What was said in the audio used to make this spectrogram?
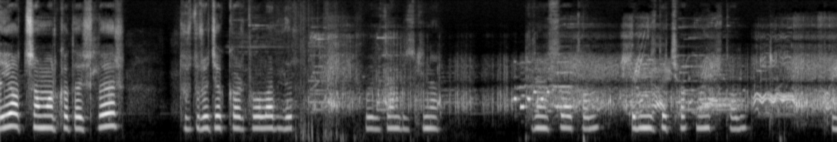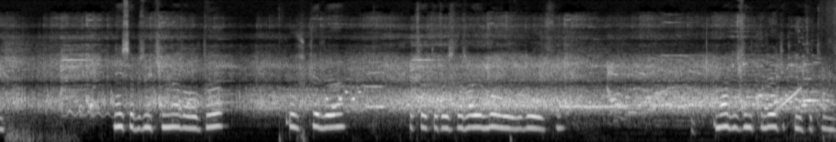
Pekka'yı atsam arkadaşlar durduracak kartı olabilir. O yüzden biz yine prensi atalım. Elimizde çakmayı tutalım. Neyse bizim kimler aldı? Öfkeli. Evet arkadaşlar hayırlı uğurlu olsun. Ama bizim kuleye gitmedi tamam.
